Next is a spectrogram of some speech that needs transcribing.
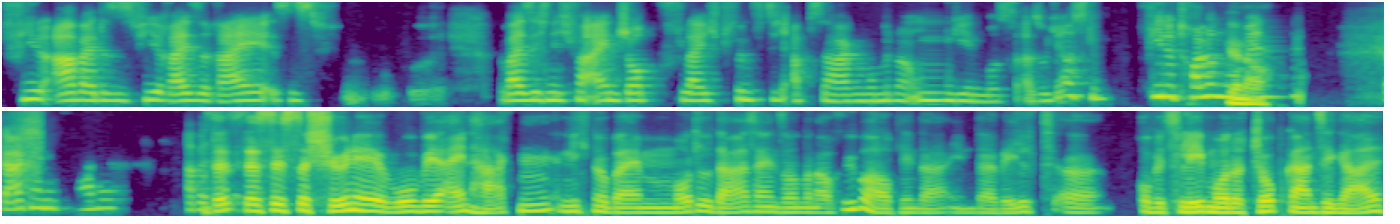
viel Arbeit, es ist viel Reiserei, es ist, äh, weiß ich nicht, für einen Job vielleicht 50 Absagen, womit man umgehen muss. Also ja, es gibt viele tolle genau. Momente, genau. gar keine Frage. Aber das, das, ist das Schöne, wo wir einhaken, nicht nur beim Model-Dasein, sondern auch überhaupt in der, in der Welt, äh, ob jetzt Leben oder Job, ganz egal.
